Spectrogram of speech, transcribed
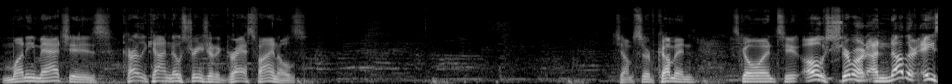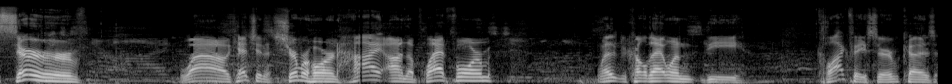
Money matches. Carly Kahn, no stranger to grass finals. Jump serve coming. It's going to, oh, Schermerhorn, another ace serve. Wow, catching Schermerhorn high on the platform. Why do we call that one the clock face serve? Because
